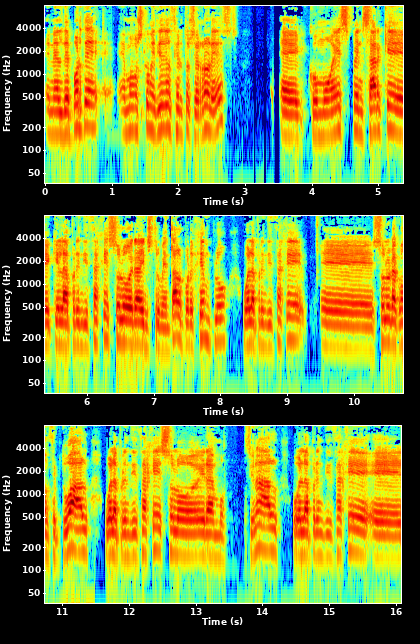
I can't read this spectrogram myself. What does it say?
en el deporte hemos cometido ciertos errores, eh, como es pensar que, el aprendizaje solo era instrumental, por ejemplo, o el aprendizaje eh, solo era conceptual, o el aprendizaje solo era emocional, o el aprendizaje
